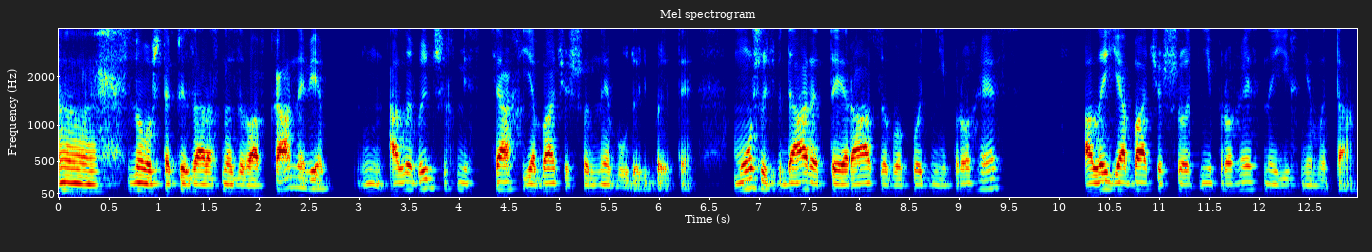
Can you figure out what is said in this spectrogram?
е, знову ж таки зараз називав Каневі, але в інших місцях я бачу, що не будуть бити. Можуть вдарити разово по Дніпрогес, але я бачу, що Дніпрогес не їхня мета.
